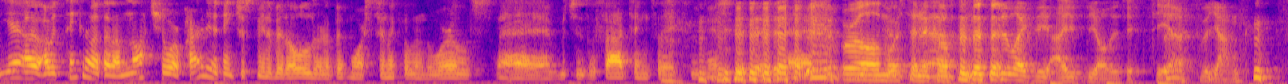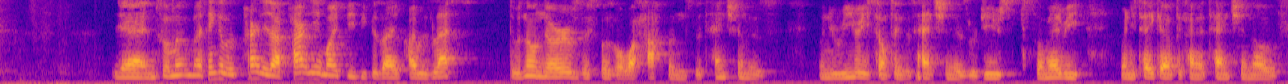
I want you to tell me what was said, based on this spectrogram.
yeah, I, I was thinking about that. I'm not sure. Partly, I think just being a bit older a bit more cynical in the world, uh, which is a sad thing to, to admit. um, We're all more cynical. Still like the ideologists here, the young. Yeah, and so I think it was partly that. Partly it might be because I, I was less. There was no nerves, I suppose, about what happened. The tension is when you reread something, the tension is reduced. So maybe when you take out the kind of tension of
